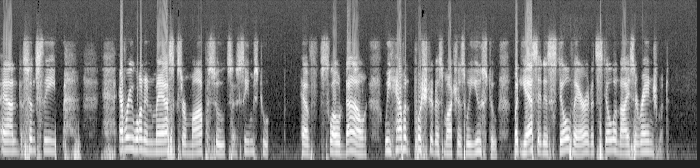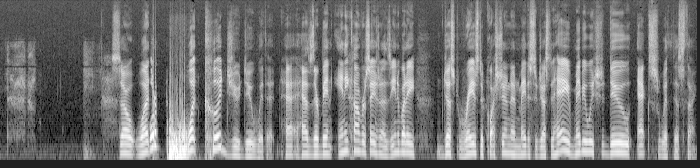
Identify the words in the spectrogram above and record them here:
and since the everyone in masks or mop suits seems to have slowed down, we haven't pushed it as much as we used to. But yes, it is still there and it's still a nice arrangement. So what what, what could you do with it? Ha, has there been any conversation? Has anybody just raised a question and made a suggestion? Hey, maybe we should do X with this thing.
